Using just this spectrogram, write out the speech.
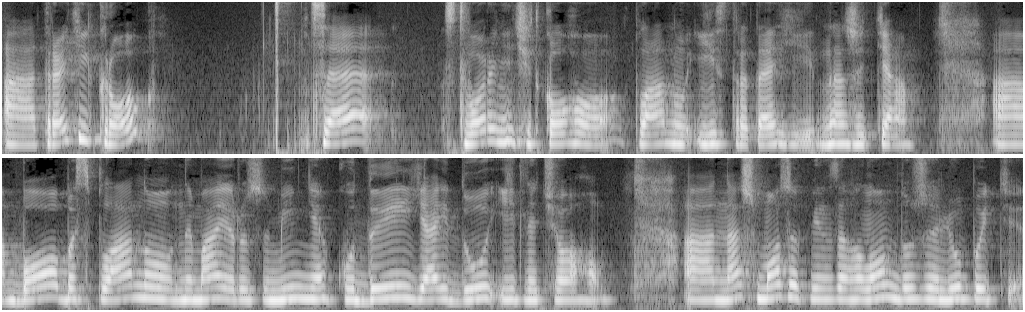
А третій крок це створення чіткого плану і стратегії на життя. Бо без плану немає розуміння, куди я йду і для чого. А наш мозок він загалом дуже любить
